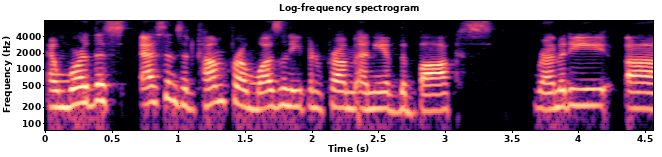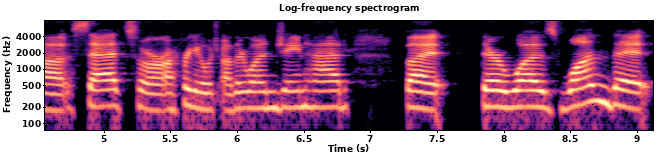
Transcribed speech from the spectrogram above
And where this essence had come from wasn't even from any of the box remedy uh, sets or I forget which other one Jane had, but there was one that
